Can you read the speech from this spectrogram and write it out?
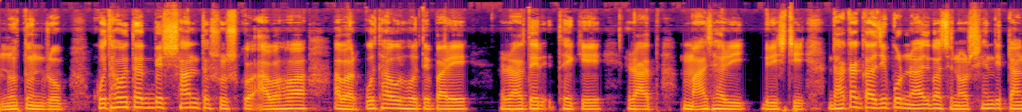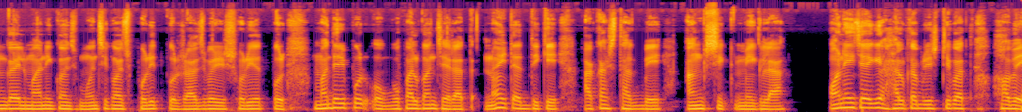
নতুন রূপ। কোথাও থাকবে শান্ত শুষ্ক আবহাওয়া, আবার কোথাও হতে পারে রাতের থেকে রাত মাঝারি বৃষ্টি। ঢাকা, গাজীপুর, নারায়ণগঞ্জ, নরসিংদী, টাঙ্গাইল, মানিকগঞ্জ, মুন্সিগঞ্জ, ফরিদপুর, রাজবাড়ী, শরীয়তপুর, মাদারীপুর ও গোপালগঞ্জে রাত নয়টার দিকে আকাশ থাকবে আংশিক মেঘলা। অনেক জায়গায় হালকা বৃষ্টিপাত হবে,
